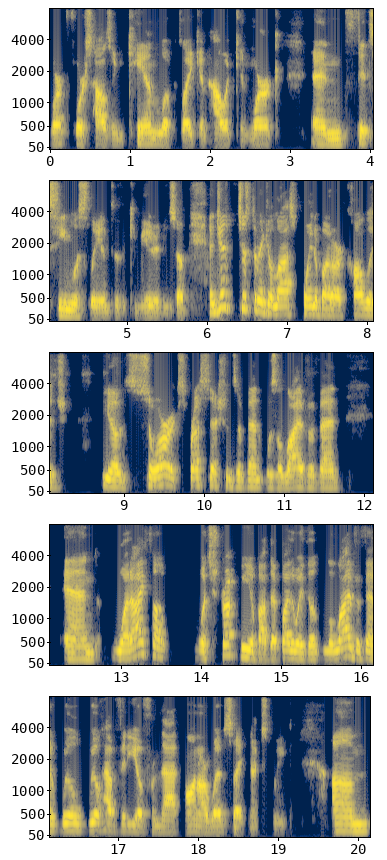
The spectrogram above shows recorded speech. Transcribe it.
workforce housing can look like and how it can work and fit seamlessly into the community. So, and just just to make a last point about our college, you know, so our Express Sessions event was a live event, and what I thought, what struck me about that, by the way, the, the live event will we'll have video from that on our website next week. Um,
